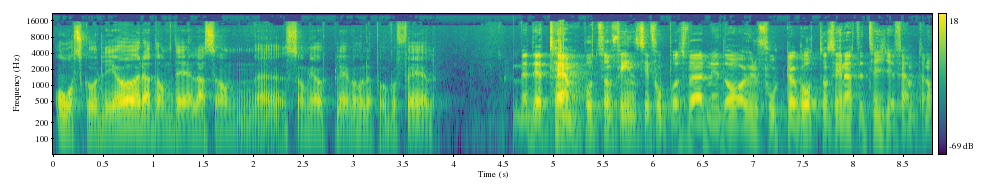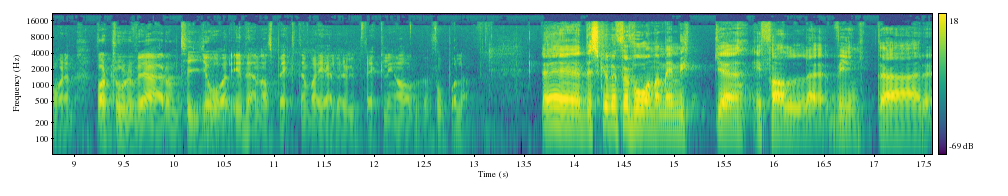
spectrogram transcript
åskådliggöra de delar som, eh, som jag upplever håller på att gå fel. Med det tempot som finns i fotbollsvärlden idag, hur fort det har gått de senaste 10-15 åren. Var tror du vi är om 10 år i den aspekten vad gäller utveckling av fotbollen? Eh, det skulle förvåna mig mycket ifall vi inte är,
